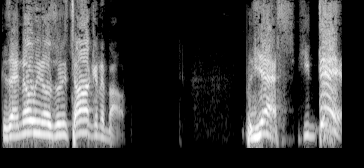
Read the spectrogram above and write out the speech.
because I know he knows what he's talking about. But yes, he did.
